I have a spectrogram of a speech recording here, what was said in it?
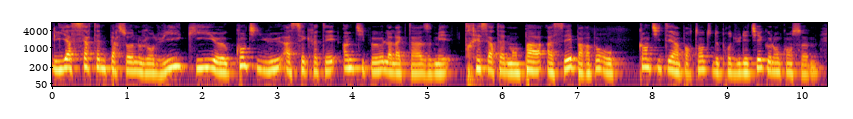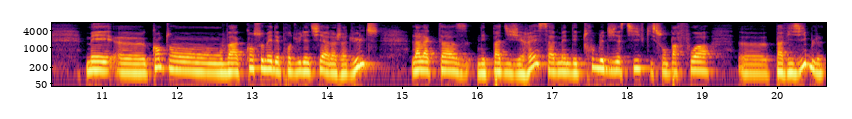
il y a certaines personnes aujourd'hui qui euh, continuent à sécréter un petit peu la lactase, mais très certainement pas assez par rapport aux quantités importantes de produits laitiers que l'on consomme. Mais euh, quand on va consommer des produits laitiers à l'âge adulte, la lactase n'est pas digérée, ça amène des troubles digestifs qui sont parfois euh, pas visibles,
